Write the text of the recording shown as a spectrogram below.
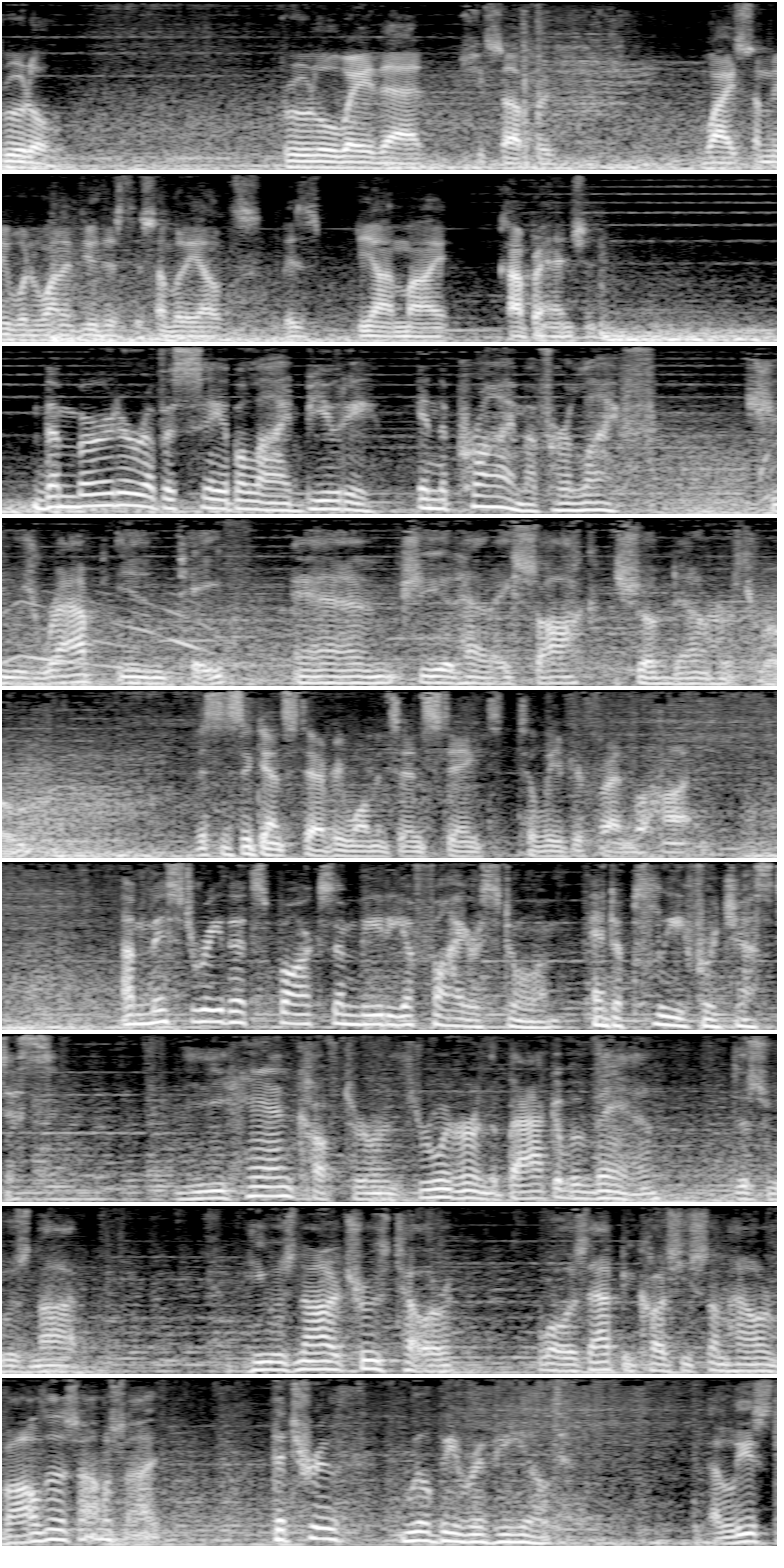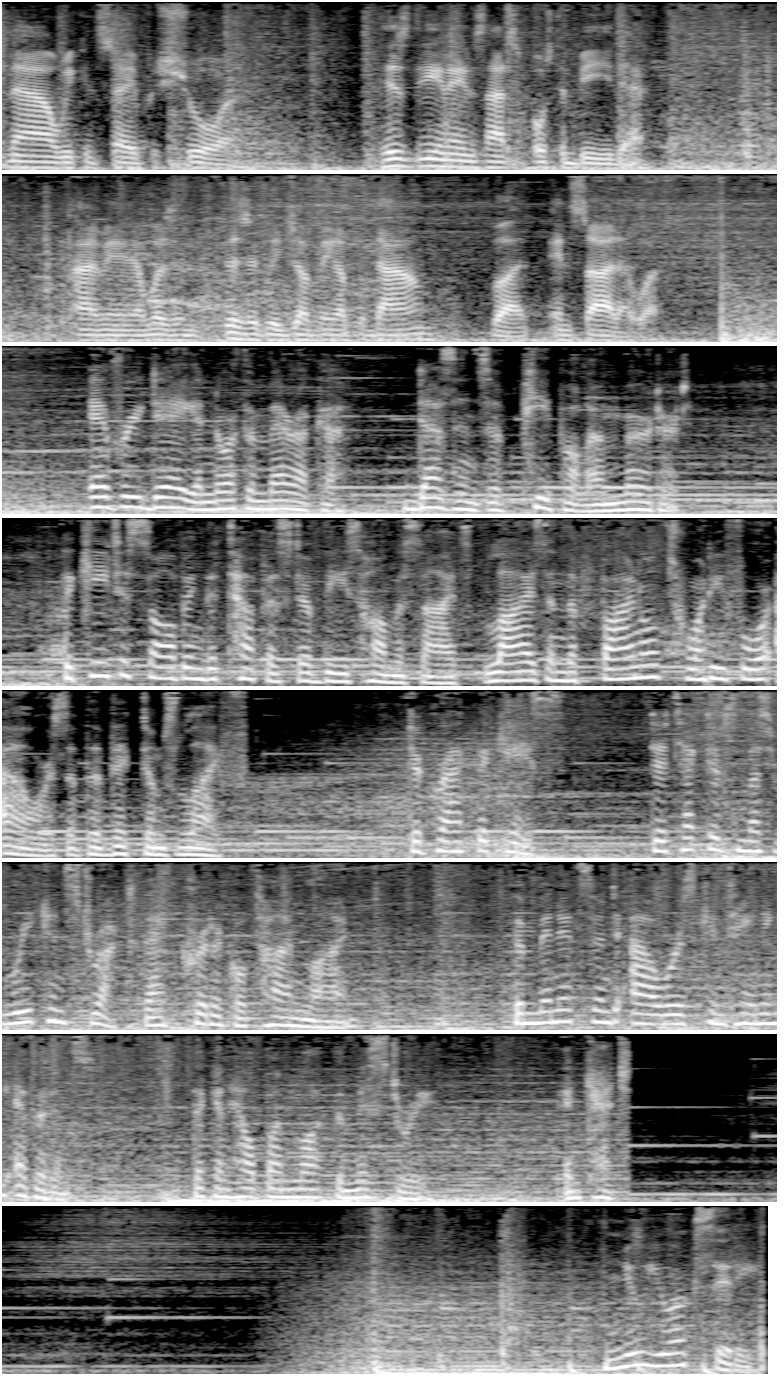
brutal, brutal way that she suffered. Why somebody would want to do this to somebody else is beyond my comprehension. The murder of a sable-eyed beauty in the prime of her life. She was wrapped in tape and she had had a sock shoved down her throat. This is against every woman's instinct to leave your friend behind. A mystery that sparks a media firestorm and a plea for justice. He handcuffed her and threw her in the back of a van. This was not, he was not a truth teller. Well, is that because he's somehow involved in this homicide? The truth will be revealed. At least now we can say for sure his DNA is not supposed to be there. I mean, I wasn't physically jumping up and down, but inside I was. Every day in North America, dozens of people are murdered. The key to solving the toughest of these homicides lies in the final 24 hours of the victim's life. To crack the case, detectives must reconstruct that critical timeline. The minutes and hours containing evidence that can help unlock the mystery and catch New York City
